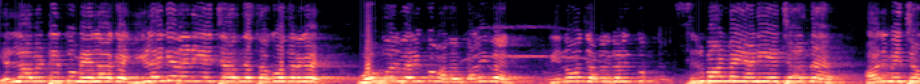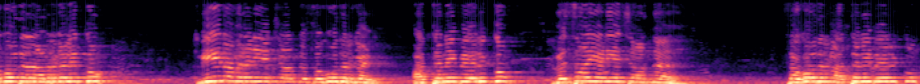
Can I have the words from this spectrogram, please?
எல்லாவற்றிற்கும் மேலாக இளைஞர் அணியை சார்ந்த சகோதரர்கள் ஒவ்வொருவருக்கும் அதன் தலைவர் வினோத் அவர்களுக்கும் சிறுபான்மை அணியை சார்ந்த அருமை சகோதரர் அவர்களுக்கும் மீனவர் அணியை சார்ந்த சகோதரர்கள் அத்தனை பேருக்கும் விவசாய அணியை சார்ந்த சகோதரர்கள் அத்தனை பேருக்கும்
